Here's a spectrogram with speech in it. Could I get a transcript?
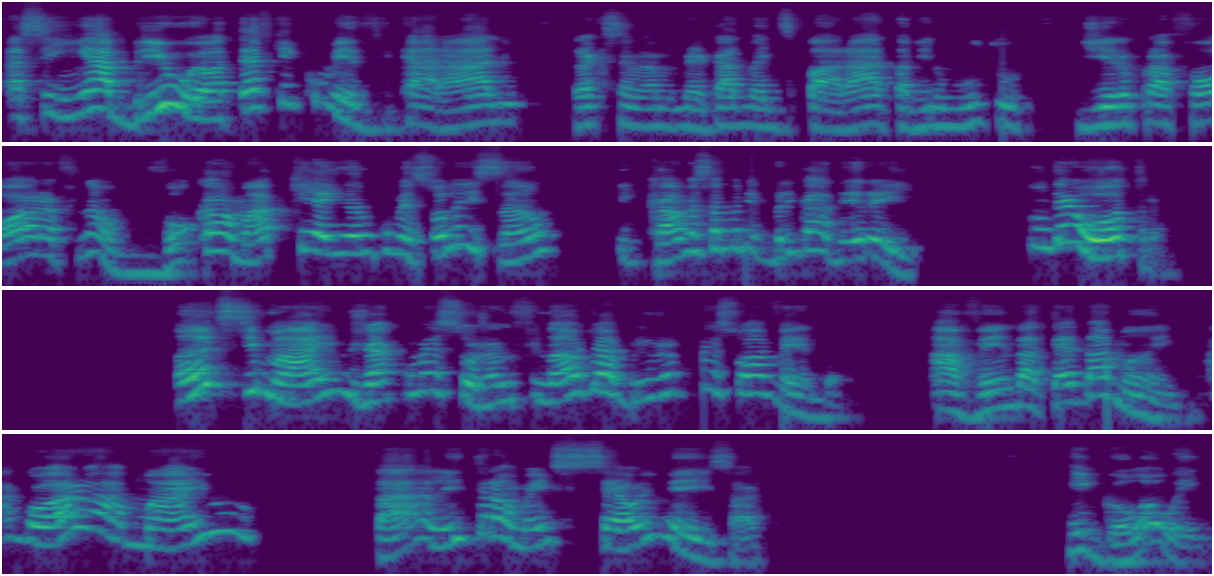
assim, em abril eu até fiquei com medo. Falei, caralho, será que esse mercado vai disparar? Tá vindo muito dinheiro para fora? Falei, não, vou calmar, porque ainda não começou a eleição e calma essa brincadeira aí. Não deu outra. Antes de maio já começou, já no final de abril já começou a venda a venda até da mãe. Agora, maio tá literalmente céu e meio, sabe? E go away.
